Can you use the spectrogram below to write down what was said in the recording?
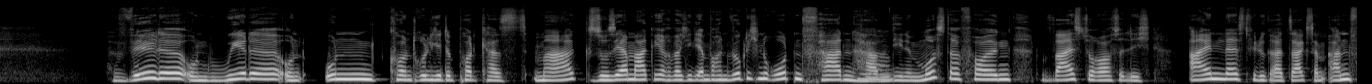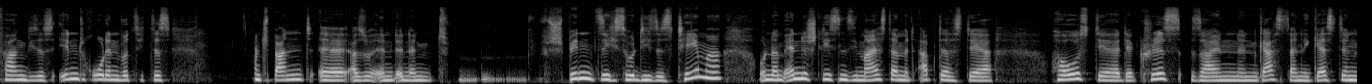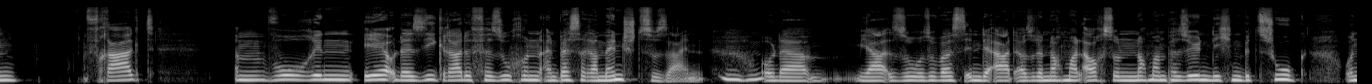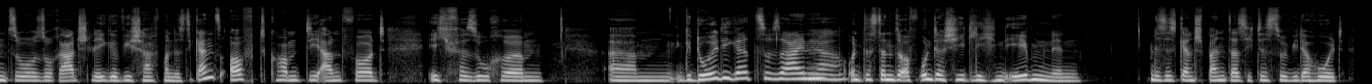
wilde und weirde und unkontrollierte Podcasts mag, so sehr mag ich auch welche, die einfach einen wirklichen roten Faden ja. haben, die einem Muster folgen. Du weißt, worauf du dich einlässt, wie du gerade sagst, am Anfang dieses Intro, dann wird sich das entspannt, äh, also entspinnt sich so dieses Thema und am Ende schließen sie meist damit ab, dass der Host, der, der Chris, seinen Gast, seine Gästin fragt, worin er oder sie gerade versuchen, ein besserer Mensch zu sein. Mhm. Oder ja, so sowas in der Art. Also dann nochmal auch so nochmal einen persönlichen Bezug und so, so Ratschläge, wie schafft man das? Ganz oft kommt die Antwort, ich versuche ähm, geduldiger zu sein ja. und das dann so auf unterschiedlichen Ebenen. Das ist ganz spannend, dass sich das so wiederholt.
